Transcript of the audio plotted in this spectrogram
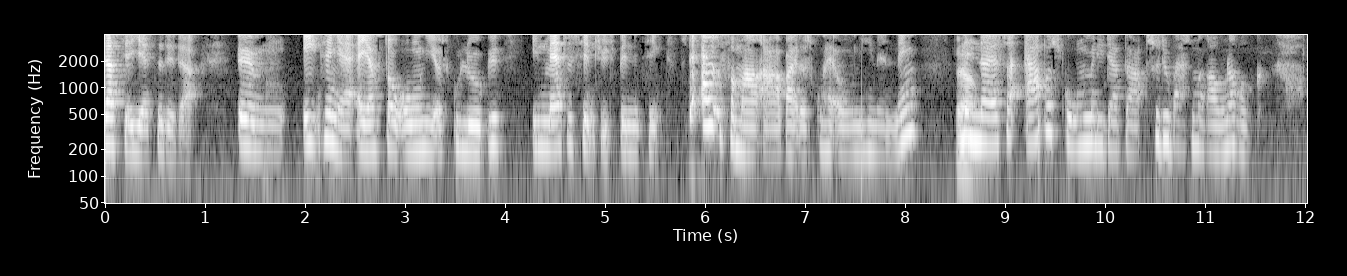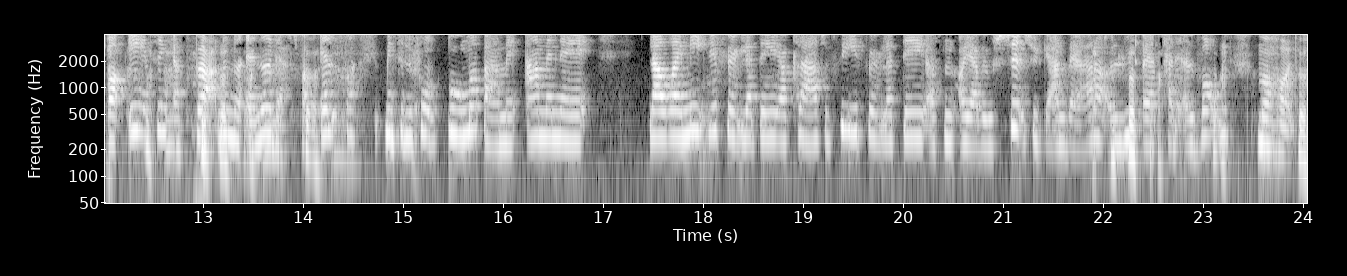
jeg siger ja til det der. Øhm, en ting er, at jeg står oveni og skulle lukke en masse sindssygt spændende ting. Så det er alt for meget arbejde at skulle have oven i hinanden, ikke? Ja. Men når jeg så er på skolen med de der børn, så er det jo bare sådan en ragnarok. Og en ting er børnene, noget andet er deres forældre. Min telefon boomer bare med, ah, men, øh, Laura Emilie føler det, og Clara Sofie føler det, og, sådan, og jeg vil jo sindssygt gerne være der og lytte, og jeg tager det alvorligt. Må holde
